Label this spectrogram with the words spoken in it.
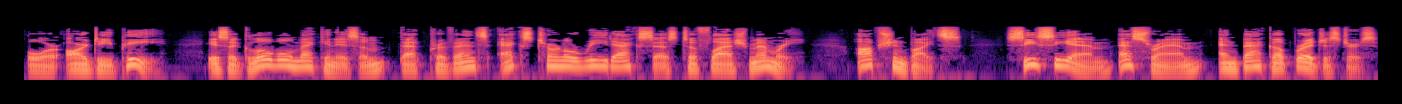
or RDP, is a global mechanism that prevents external read access to flash memory, option bytes, CCM, SRAM, and backup registers.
